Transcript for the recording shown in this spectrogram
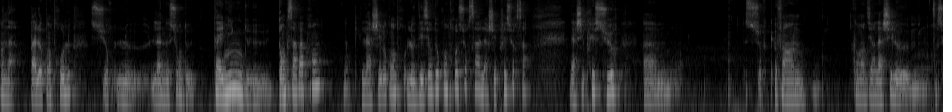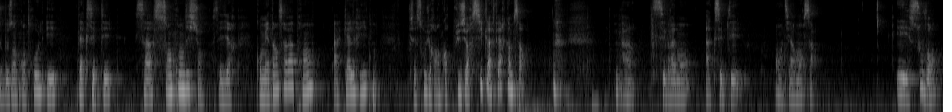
On n'a pas le contrôle sur la notion de timing, de temps que ça va prendre, donc lâcher le, désir de contrôle sur ça, lâcher prise sur ça, lâcher prise sur, euh, sur enfin, comment dire, lâcher le, ce besoin de contrôle et d'accepter ça sans condition. C'est-à-dire combien de temps ça va prendre, à quel rythme. Ça se trouve, il y aura encore plusieurs cycles à faire comme ça. ben, c'est vraiment accepter entièrement ça. Et souvent,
